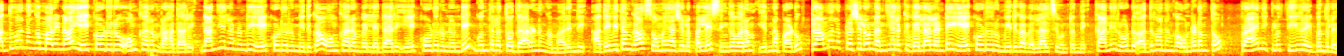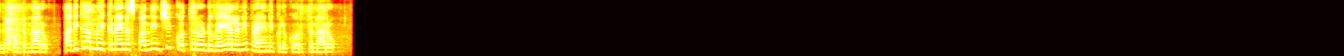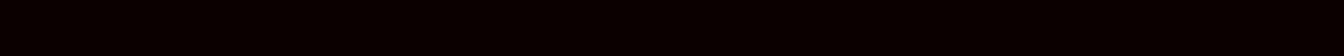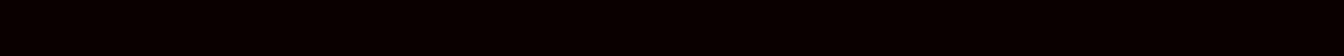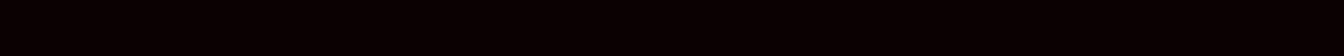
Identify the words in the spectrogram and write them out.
అధ్వానంగా మారిన ఏ కోడూరు ఓంకారం రహదారి. నంద్యాల నుండి ఏ కోడూరు మీదుగా ఓంకారం వెళ్ళే దారి ఏ కోడూరు నుండి గుంతలతో దారుణంగా మారింది. అదేవిధంగా సోమయాజులపల్లె సింగవరం ఇర్నపాడు గ్రామాల ప్రజలు నంద్యాలకు వెళ్ళాలంటే ఏ కోడూరు మీదుగా వెళ్ళాల్సి ఉంటుంది. కానీ రోడ్డు అధ్వానంగా ఉండడంతో ప్రయాణికులు తీవ్ర ఇబ్బందులు ఎదుర్కొంటున్నారు. అధికారులు ఇకనైనా స్పందించి కొత్త రోడ్డు వేయాలని ప్రయాణికులు కోరుతున్నారు.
